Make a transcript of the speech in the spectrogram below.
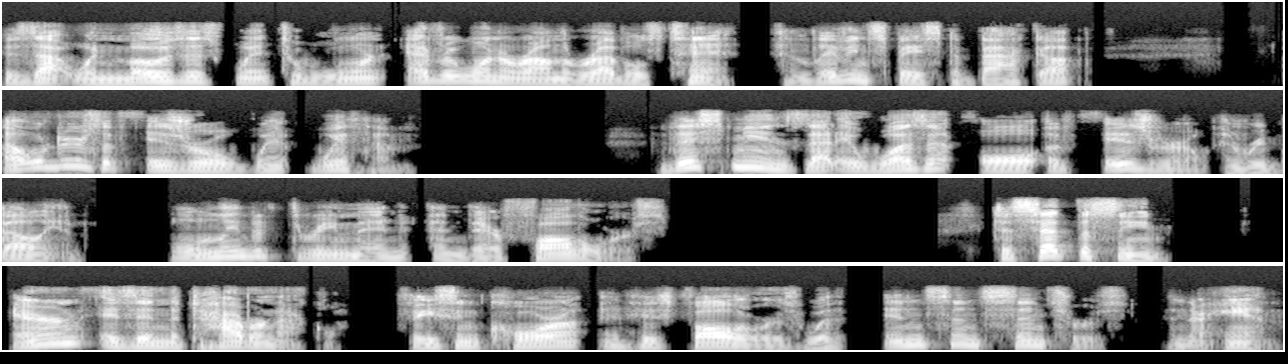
is that when Moses went to warn everyone around the rebels' tent and living space to back up, elders of Israel went with him. This means that it wasn't all of Israel in rebellion, only the three men and their followers. To set the scene, Aaron is in the tabernacle, facing Korah and his followers with incense censers in their hand.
